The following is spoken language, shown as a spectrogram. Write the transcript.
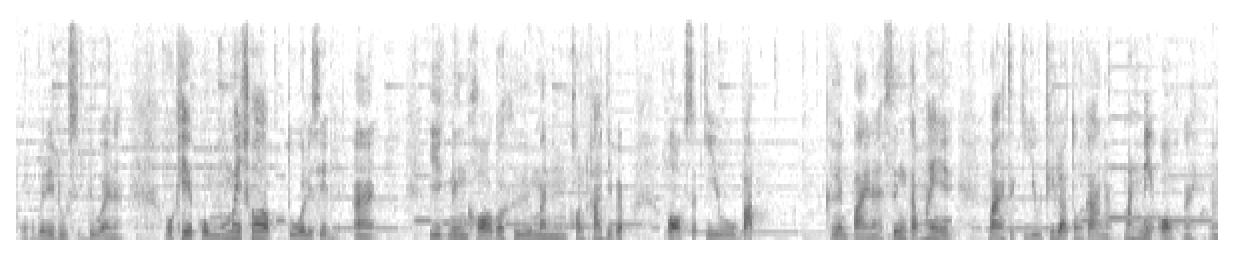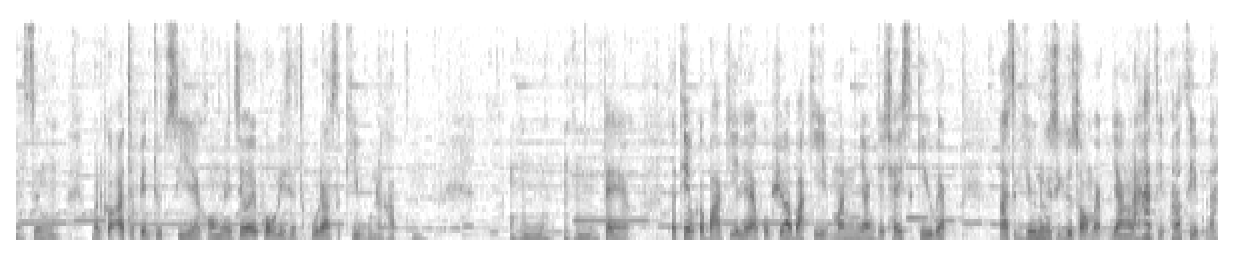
ผมไม่ได้ดูซิด้วยนะ โอเคผมไม่ชอบตัวรีเซ็ตอ่า อีกหนึ่งข้อก็คือมันค่อนข้างที่แบบออกสกิลบัฟเกินไปนะ ซึ่งทำให้บางสกิลที่เราต้องการอะมันไม่ออกไงเออซึ่งมันก็อาจจะเป็นจุดเสียของเลเจอร์ไอพวกรีเซ็ตคูดาสกิลนะครับอืมอื้อหืออื้อหือแต่ถ้าเทียบกับบากิแล้วผมเชื่อว่าบากิมันยังจะใช้สกิลแบบสกิลหนึ่งสกิลสองแบบอย่างละ 50 50 นะ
